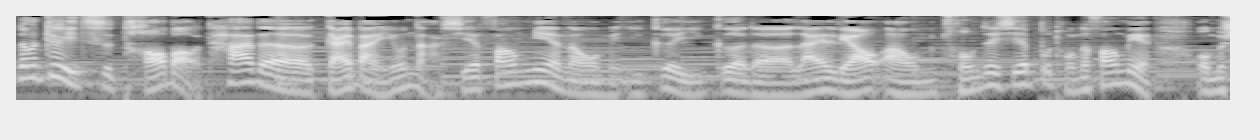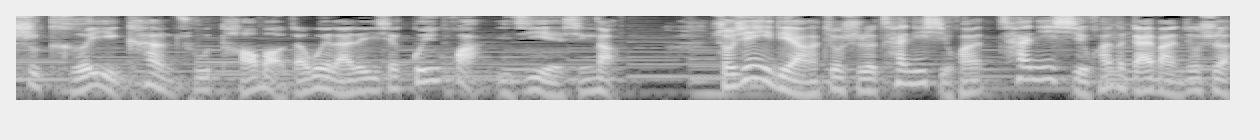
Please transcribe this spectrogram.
那么这一次淘宝它的改版有哪些方面呢？我们一个一个的来聊啊。我们从这些不同的方面，我们是可以看出淘宝在未来的一些规划以及野心的。首先一点啊，就是猜你喜欢，猜你喜欢的改版就是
